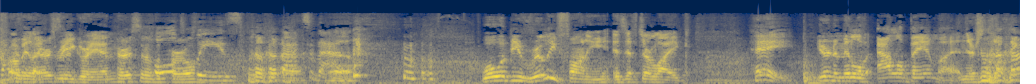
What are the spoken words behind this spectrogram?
Probably like three grand. Comparison of the hold pearl. please. We'll get back to that. What would be really funny is if they're like, "Hey, you're in the middle of Alabama and there's nothing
